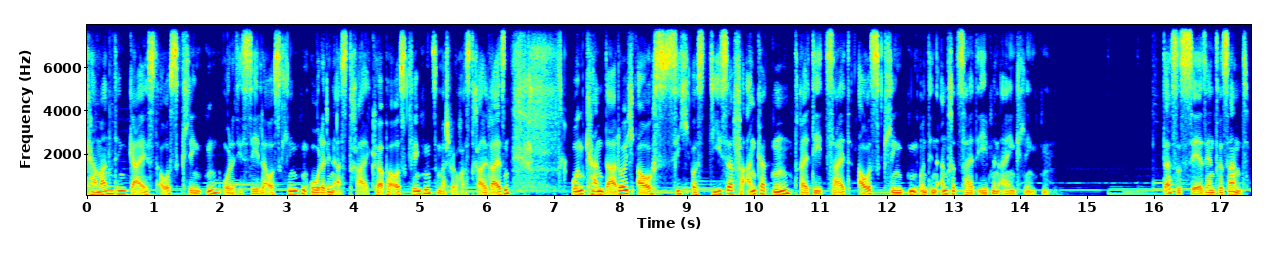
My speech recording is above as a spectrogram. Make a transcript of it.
kann man den Geist ausklinken oder die Seele ausklinken oder den Astralkörper ausklinken, zum Beispiel auch Astralreisen und kann dadurch auch sich aus dieser verankerten 3D-Zeit ausklinken und in andere Zeitebenen einklinken. Das ist sehr, sehr interessant.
